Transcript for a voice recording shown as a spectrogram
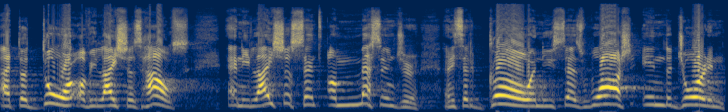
at the door of Elisha's house. And Elisha sent a messenger, and he said, Go, and he says, Wash in the Jordan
